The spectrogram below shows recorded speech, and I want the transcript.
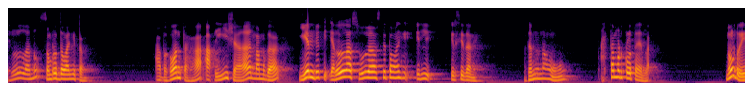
ಎಲ್ಲನೂ ಸಮೃದ್ಧವಾಗಿ ಇಟ್ಟಾನ. ಆ ಭಗವಂತ, ಆ ಈಶ ನಮ್ಗೆ ಏನು ಬೇಕು ಎಲ್ಲ ಸುವ್ಯವಸ್ಥಿತವಾಗಿ ಇಲ್ಲಿ ಇರಿಸಿದ್ದಾನೆ ಅದನ್ನು ನಾವು ಅರ್ಥ ಮಾಡ್ಕೊಳ್ತಾ ಇಲ್ಲ. ನೋಡ್ರಿ,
